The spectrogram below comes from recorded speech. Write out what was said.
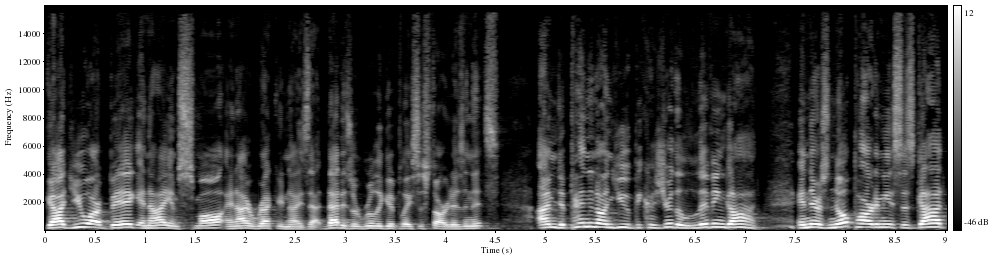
God, you are big and I am small, and I recognize that. That is a really good place to start, isn't it? I'm dependent on you because you're the living God. And there's no part of me that says, God,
